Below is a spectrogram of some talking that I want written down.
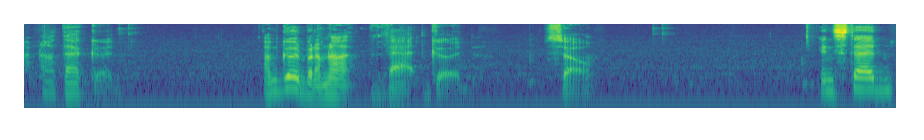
I'm not that good. I'm good, but I'm not that good. So, instead,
